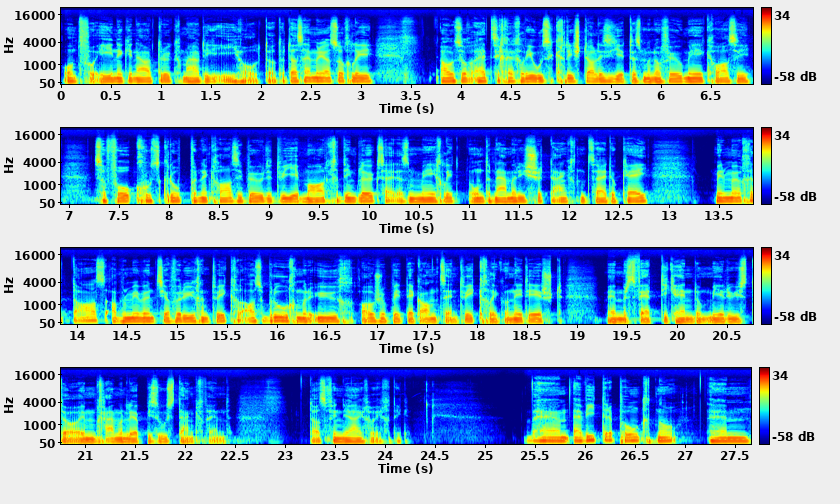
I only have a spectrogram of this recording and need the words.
und von ihnen genau die Rückmeldungen einholt. Oder? Das haben wir ja so ein bisschen also hat sich ein bisschen herauskristallisiert, dass man noch viel mehr quasi so Fokusgruppen quasi bildet, wie im Marketing blöd gesagt, dass man mehr ein unternehmerischer denkt und sagt, okay, wir machen das, aber wir wollen es ja für euch entwickeln, also brauchen wir euch auch schon bei der ganzen Entwicklung und nicht erst, wenn wir es fertig haben und wir uns da im Kämmerchen etwas ausdenkt haben. Das finde ich eigentlich wichtig. Ähm, ein weiterer Punkt noch. Ähm,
